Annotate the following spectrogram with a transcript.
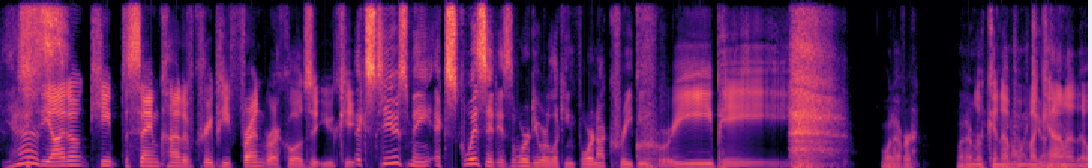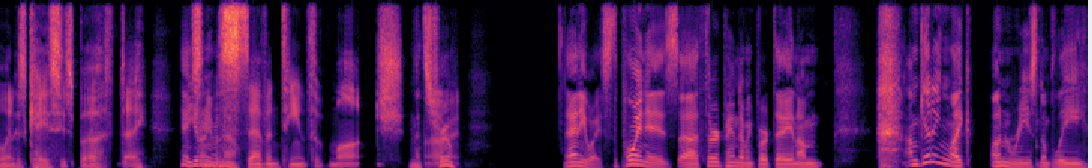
Yes. You see, I don't keep the same kind of creepy friend records that you keep. Excuse me. Exquisite is the word you were looking for, not creepy. creepy. Whatever. Whatever. I'm looking up at like my you anymore. calendar when it's Casey's birthday. Yeah, you It's don't even know. 17th of March. That's All true. right. Anyways, the point is, uh, third pandemic birthday, and I'm, I'm getting like unreasonably,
